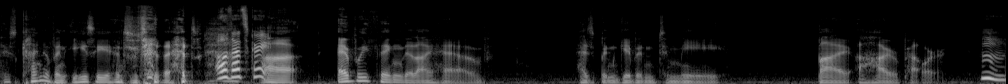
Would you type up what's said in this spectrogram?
There's kind of an easy answer to that. Oh, that's great. Uh, everything that I have has been given to me by a higher power. Hmm.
